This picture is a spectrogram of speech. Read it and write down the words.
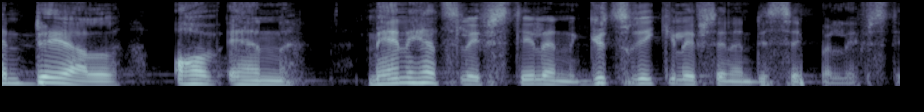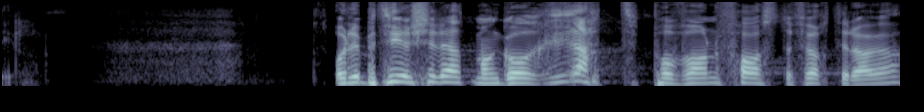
en del av en menighetslivsstil, en Guds rike livsstil, en disippellivsstil. Og Det betyr ikke det at man går rett på vannfaste 40 dager.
